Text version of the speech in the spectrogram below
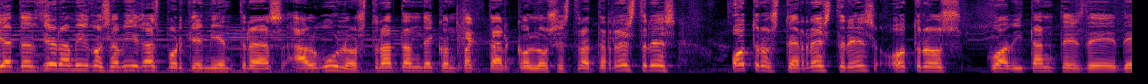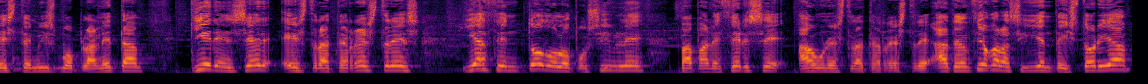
Y atención amigos, amigas, porque mientras algunos tratan de contactar con los extraterrestres, otros terrestres, otros cohabitantes de, de este mismo planeta, quieren ser extraterrestres y hacen todo lo posible para parecerse a un extraterrestre. Atención a la siguiente historia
